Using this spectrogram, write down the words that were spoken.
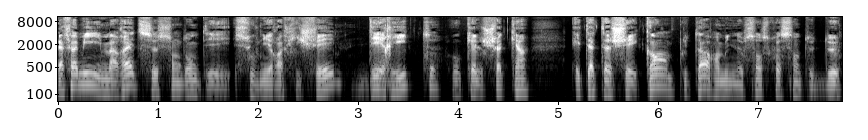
La famille Marette, ce sont donc des souvenirs affichés, des rites auxquels chacun est attaché. Quand, plus tard, en 1962,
